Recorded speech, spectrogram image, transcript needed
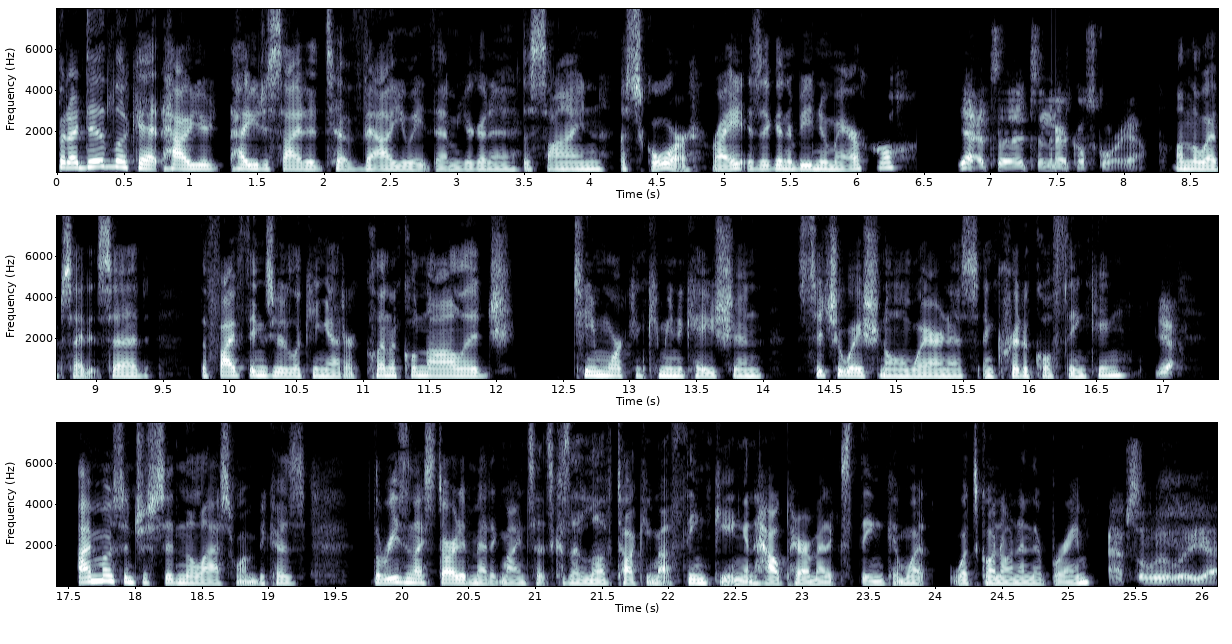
But I did look at how you how you decided to evaluate them. You're going to assign a score, right? Is it going to be numerical? Yeah, it's a it's a numerical score. Yeah. On the website, it said the five things you're looking at are clinical knowledge, teamwork and communication, situational awareness, and critical thinking. Yeah. I'm most interested in the last one because the reason I started Medic Mindsets because I love talking about thinking and how paramedics think and what what's going on in their brain. Absolutely, yeah.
